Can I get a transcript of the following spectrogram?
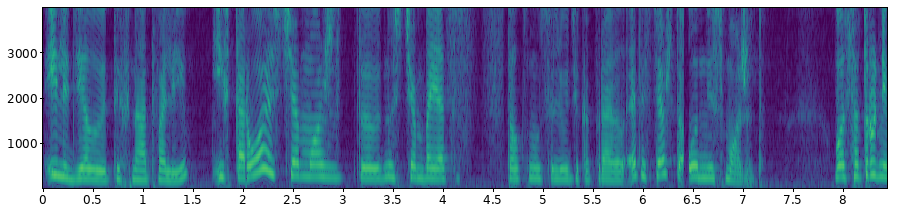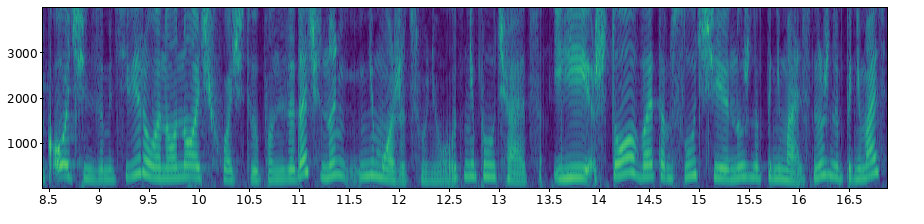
или делают их на отвали, и второе, с чем может, э, ну, с чем боятся столкнуться люди, как правило, это с тем, что он не сможет. Вот сотрудник очень замотивирован, он очень хочет выполнить задачу, но не может у него, вот не получается. И что в этом случае нужно понимать? Нужно понимать,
